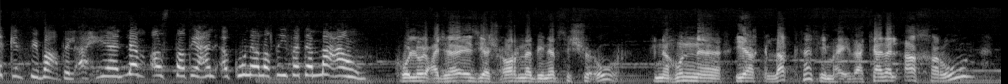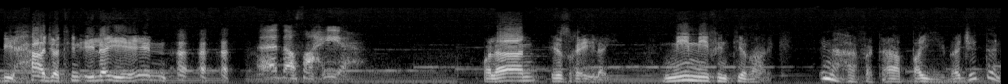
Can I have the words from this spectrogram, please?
لكن في بعض الأحيان لم أستطع أن أكون لطيفة معهم. كل العجائز يشعرن بنفس الشعور. إنهن يقلقن فيما إذا كان الآخرون بحاجة إليهن. هذا صحيح. والآن اصغي إلي. ميمي في انتظارك. إنها فتاة طيبة جدا.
